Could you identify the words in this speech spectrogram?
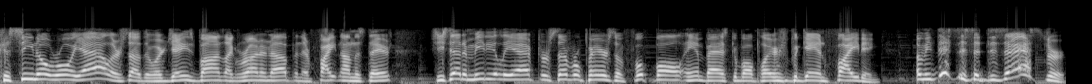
Casino Royale or something where James Bond's like running up and they're fighting on the stairs. She said immediately after several pairs of football and basketball players began fighting. I mean, this is a disaster.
